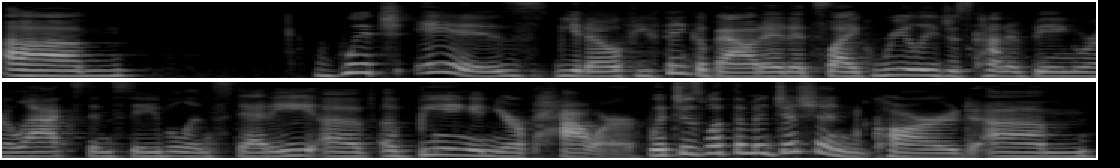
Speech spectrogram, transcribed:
Um, which is, you know, if you think about it, it's like really just kind of being relaxed and stable and steady of, of being in your power, which is what the magician card, um,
